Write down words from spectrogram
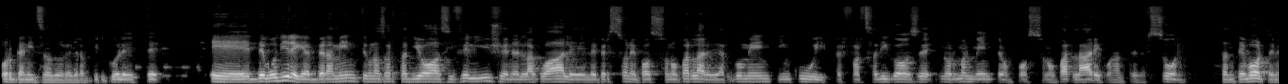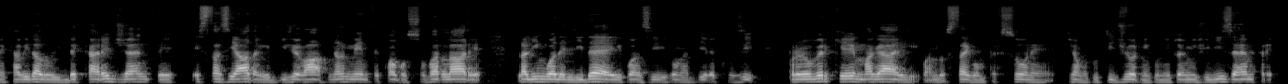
organizzatore, tra virgolette, e devo dire che è veramente una sorta di oasi felice nella quale le persone possono parlare di argomenti in cui, per forza di cose, normalmente non possono parlare con altre persone. Tante volte mi è capitato di beccare gente estasiata che diceva ah, finalmente qua posso parlare la lingua degli dei, quasi come a dire così, proprio perché magari quando stai con persone, diciamo tutti i giorni, con i tuoi amici di sempre,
